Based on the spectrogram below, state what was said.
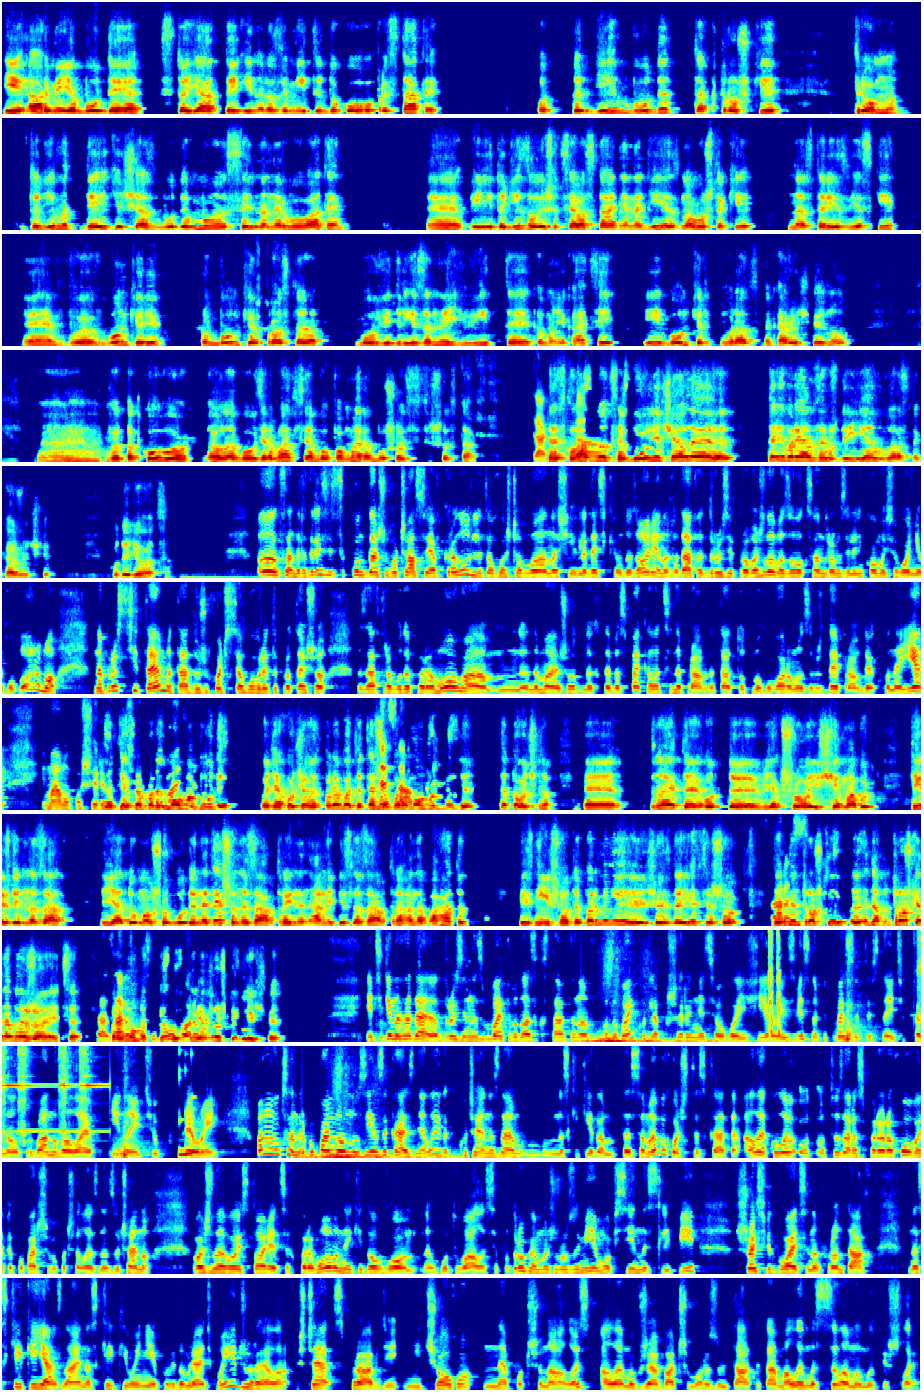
і армія буде стояти і не розуміти, до кого пристати, от тоді буде так трошки стрьомно. Тоді ми деякий час будемо сильно нервувати. Е, І тоді залишиться остання надія знову ж таки на старі зв'язки е, в, бункері, бункер просто був відрізаний від е, комунікацій, і бункер, власне кажучи, ну е, випадково але або взірвався, або помер, або щось, щось так. Так, Це складно, е, це боляче, але цей варіант завжди є, власне кажучи, куди діватися. Пане Олександре, 30 секунд нашого часу я вкраду для того, щоб нашій глядацькій аудиторії нагадати, друзі, про важливе з Олександром Зеленьком ми сьогодні говоримо на прості теми. Та дуже хочеться говорити про те, що завтра буде перемога, немає жодних небезпек, але це неправда. Та тут ми говоримо завжди правду, як вона є, і маємо поширювати. Те, що перемога буде, от я хочу вас перебити, те, що перемога буде, це точно. Е, знаєте, от е, якщо ще, мабуть, тиждень назад я думав, що буде не те, що не завтра, і не, а не післязавтра, а набагато пізніше. От тепер мені щось здається, що термін Зараз, трошки, е, трошки наближається. Так, зараз Перемога після є трошки ближче. Я тільки нагадаю, друзі, не забувайте, будь ласка, ставити нам вподобайку для поширення цього ефіру. І звісно, підписуйтесь на YouTube канал Курбанова Лайф і на YouTube прямий. Пане Олександре, буквально ну, з язика зняли, хоча я не знаю наскільки там те саме ви хочете сказати. Але коли от, от ви зараз перераховуєте, по-перше, ви почали з надзвичайно важливої історії цих перемовин, які довго е, готувалися. По-друге, ми ж розуміємо, всі не сліпі, щось відбувається на фронтах. Наскільки я знаю, наскільки мені повідомляють мої джерела, ще справді нічого не починалось, але ми вже бачимо результати. Та малими силами ми пішли.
